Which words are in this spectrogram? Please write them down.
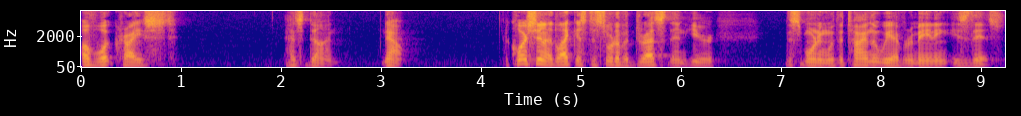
of what Christ has done. Now, the question I'd like us to sort of address then here this morning with the time that we have remaining is this.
